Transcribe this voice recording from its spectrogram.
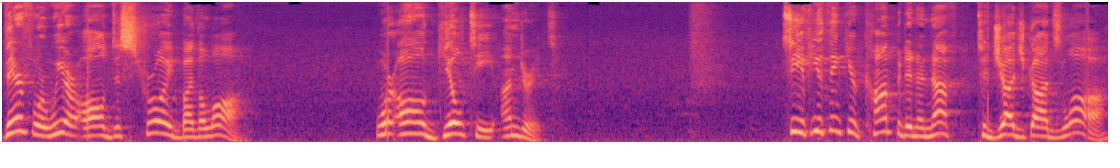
Therefore, we are all destroyed by the law. We're all guilty under it. See, if you think you're competent enough to judge God's law,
